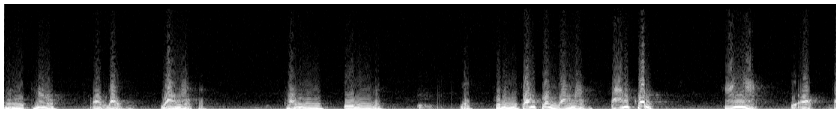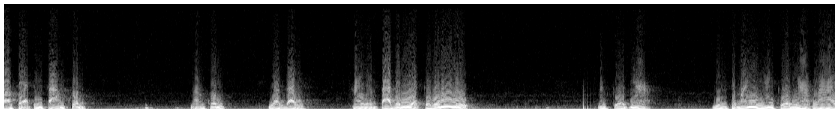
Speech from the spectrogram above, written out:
มนุษย์เท่า ออกได้ยาวมากครับทองนึงปีนึงเลยเนี่ยคุณหนึ่งสองคนยาวมากสามคนหางานที่ออกสาวแสบถึงสามคนบางคนอยากได้หายอย่งตาเป็นเลือดก็บ่มีลูกมันเกิดยากยิ่งสมัยนี้เกิดยากหลาย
